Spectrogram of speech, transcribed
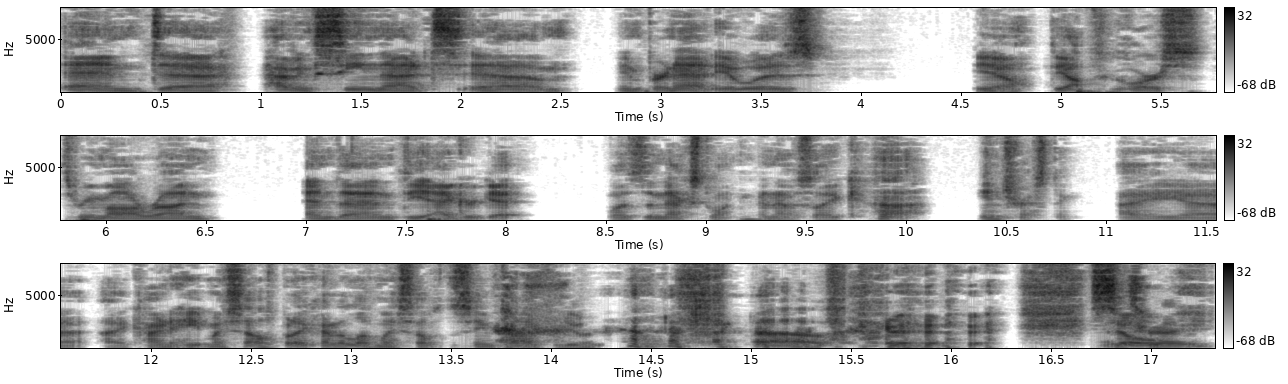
And uh, having seen that um, in Burnet, it was, you know, the obstacle course, three mile run, and then the aggregate was the next one. And I was like, huh, interesting. I uh, I kind of hate myself, but I kind of love myself at the same time for doing it. uh, so right.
